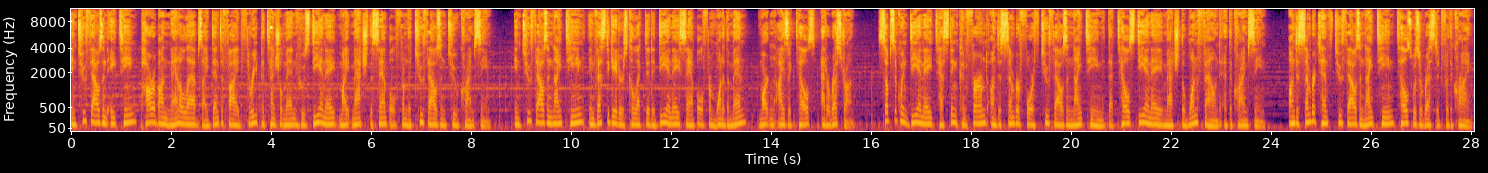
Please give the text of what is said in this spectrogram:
In 2018, Parabon Nanolabs identified three potential men whose DNA might match the sample from the 2002 crime scene. In 2019, investigators collected a DNA sample from one of the men, Martin Isaac Tells, at a restaurant. Subsequent DNA testing confirmed on December 4, 2019 that Tells' DNA matched the one found at the crime scene. On December 10, 2019, Tells was arrested for the crime.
